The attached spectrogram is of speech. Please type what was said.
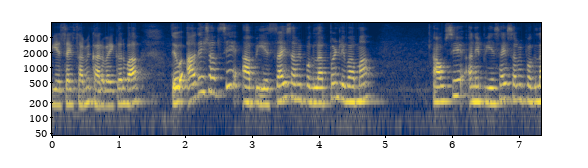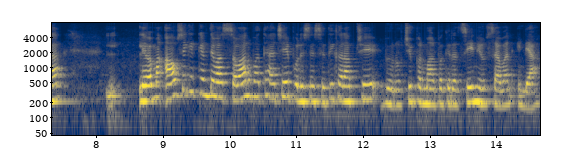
પીએસઆઈ સામે કાર્યવાહી કરવા. તેઓ આદેશ આપશે, આ પીએસઆઈ સામે પગલાં પણ લેવામાં આવશે અને પીએસઆઈ સામે પગલાં લેવામાં આવશે કે કેમ તેવા સવાલ ઊભા થયા છે, પોલીસની સ્થિતિ ખરાબ છે. Bureau chief Parmar Bhagirathsinh news seven India.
